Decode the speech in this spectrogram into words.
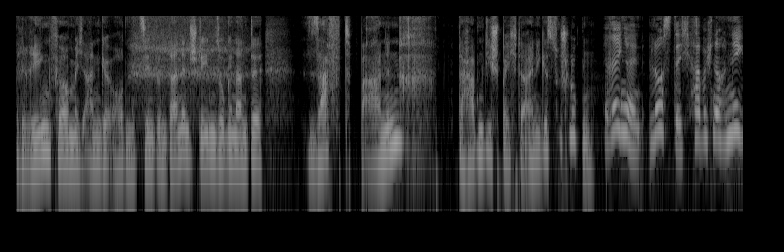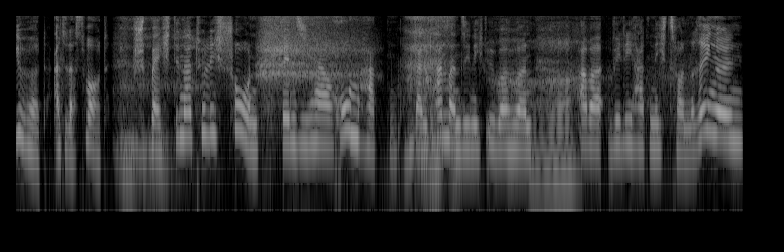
ringförmig angeordnet sind und dann entstehen sogenannte Saftbahnen. Da haben die Spechte einiges zu schlucken. Ringeln, lustig, habe ich noch nie gehört. Also das Wort. Spechte natürlich schon. Wenn sie herumhacken, dann kann man sie nicht überhören. Aber Willi hat nichts von Ringeln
